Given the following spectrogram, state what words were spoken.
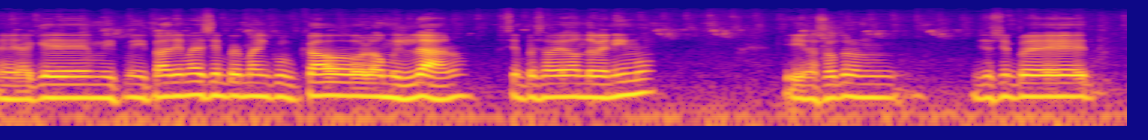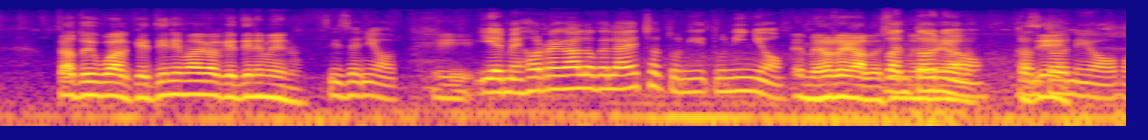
Eh, que, mi, mi padre y madre siempre me han inculcado la humildad, ¿no? Siempre sabe de dónde venimos y nosotros, mm, yo siempre trato igual, que tiene más que al que tiene menos. Sí, señor. Y- Y el mejor regalo que le ha hecho tu, ni- tu niño. El mejor regalo, tu el Antonio, tu. Antonio.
